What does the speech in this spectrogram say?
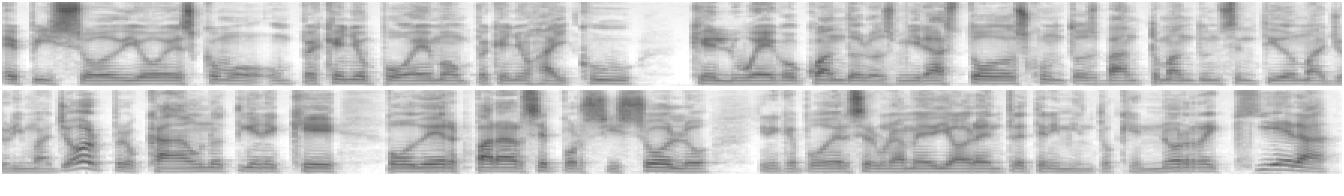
episodio es como un pequeño poema, un pequeño haiku que luego cuando los miras todos juntos van tomando un sentido mayor y mayor, pero cada uno tiene que poder pararse por sí solo, tiene que poder ser una media hora de entretenimiento que no requiera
